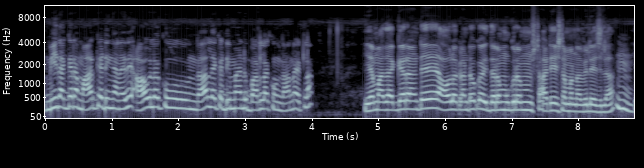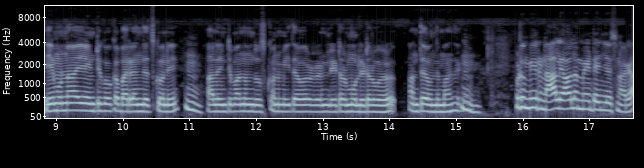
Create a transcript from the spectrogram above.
మీ దగ్గర మార్కెటింగ్ అనేది ఆవులకు ఉందా? లేక డిమాండ్ బర్లకు ఉందా అన్న ఎట్లా? ఇక మా దగ్గర అంటే ఆవులకంటే ఒక ఇద్దరు ముగ్గురం స్టార్ట్ చేసినాం అన్న విలేజ్లో ఉమ్, ఏమున్నా ఏ ఇంటికి ఒక బర్రెని తెచ్చుకొని వాళ్ళ ఇంటి మందం చూసుకొని మిగతా రెండు లీటర్ మూడు లీటర్ అంతే ఉంది మా దగ్గర. ఇప్పుడు మీరు నాలుగు ఆవులు మెయింటైన్ చేస్తున్నారుగా.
